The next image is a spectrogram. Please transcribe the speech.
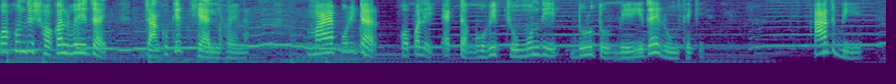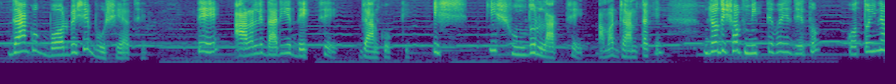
কখন যে সকাল হয়ে যায়, জাঙ্কুকের খেয়ালই হয় না। মায়াপরিটার কপালে একটা গভীর চুম্বন দিয়ে দ্রুত বেরিয়ে যায় রুম থেকে। আজ বিয়ে। জাঙ্কুক বর বেশে বসে আছে। তে আড়ালে দাঁড়িয়ে দেখছে জাঙ্কুককে। ইস, কি সুন্দর লাগছে আমার জানটাকে যদি সব মিথ্যে হয়ে যেত, কতই না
